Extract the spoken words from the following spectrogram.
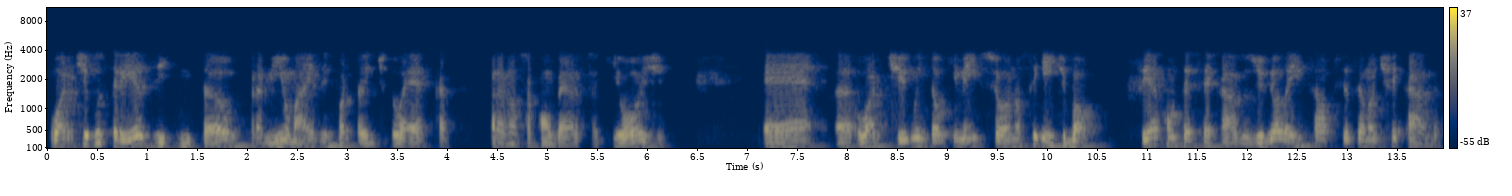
O artigo 13, então, para mim o mais importante do ECA, para a nossa conversa aqui hoje, é uh, o artigo, então, que menciona o seguinte: bom, se acontecer casos de violência, ela precisa ser notificada.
